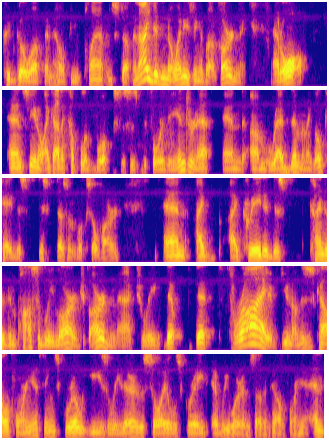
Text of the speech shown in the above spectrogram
could go up and help you plant and stuff. And I didn't know anything about gardening at all. And so, you know, I got a couple of books. This is before the internet, and um, read them. And I go, okay, this this doesn't look so hard. And I I created this kind of impossibly large garden actually that that thrived. You know, this is California. Things grow easily there. The soil's great everywhere in Southern California. And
